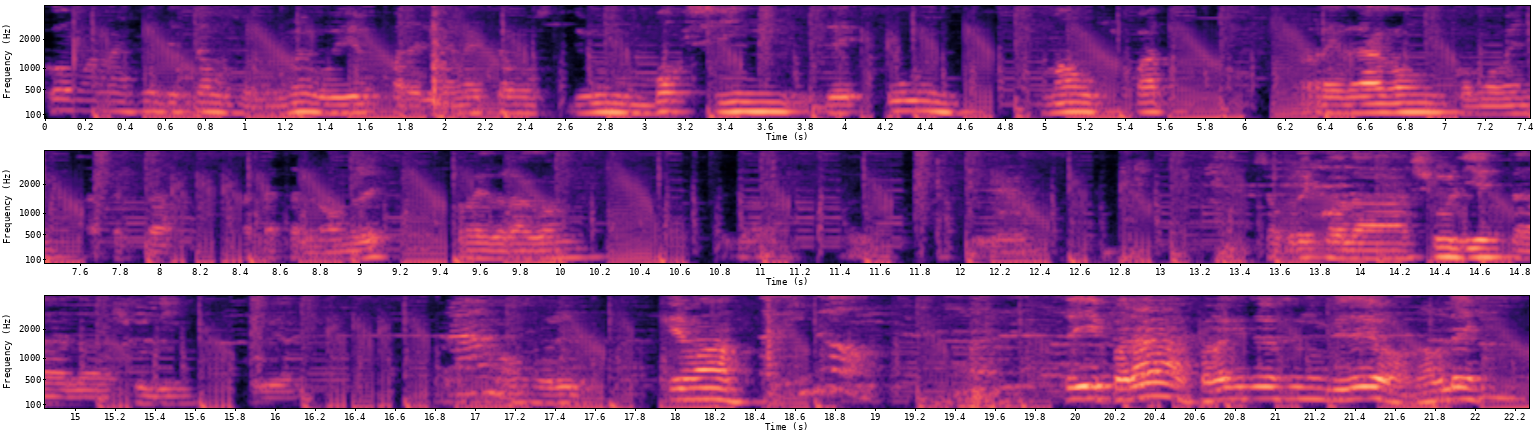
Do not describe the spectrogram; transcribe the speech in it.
¿Cómo andan gente? Estamos en un nuevo video para el canal, estamos de un unboxing de un mousepad Redragon, como ven, acá está, acá está el nombre, Redragon. Yo ofrezco la Julie, esta la Julie, Vamos a abrir. ¿Qué más? Sí, pará, pará que estoy haciendo un video, no hables.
